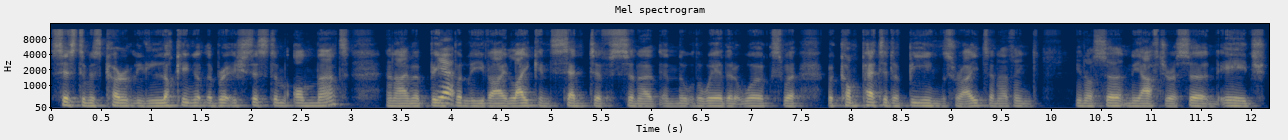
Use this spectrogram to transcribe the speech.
system is currently looking at the British system on that. And I'm a big Yeah. believer. I like incentives and, I, and the, the way that it works. We're, we're competitive beings, right? And I think, you know, certainly after a certain age,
